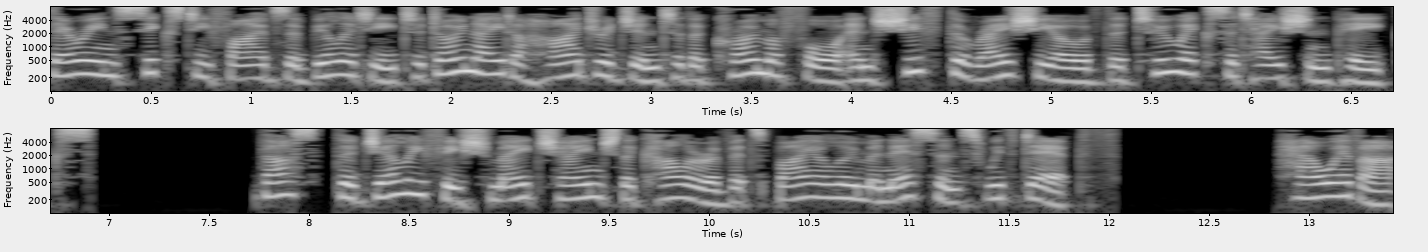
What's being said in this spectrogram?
serine 65's ability to donate a hydrogen to the chromophore and shift the ratio of the two excitation peaks. Thus, the jellyfish may change the color of its bioluminescence with depth. However,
